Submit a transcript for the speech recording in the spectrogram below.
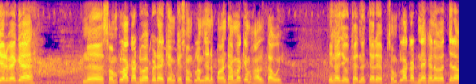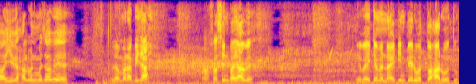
અગિયાર વાગ્યા ને સંપલા કાઢવા પડે. કેમ કે સંપલામાં જાણે પાંઢામાં કેમ હાલતા હોય? એના જેવું થાય. ને અત્યારે સંપલા કાઢી નાખે ને અત્યારે એવી હાલવાની મજા આવે. એટલે અમારા બીજા સચિનભાઈ આવે. એ ભાઈ કે મેં નાઇટીન પહેર્યું હોત તો સારું હતું.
